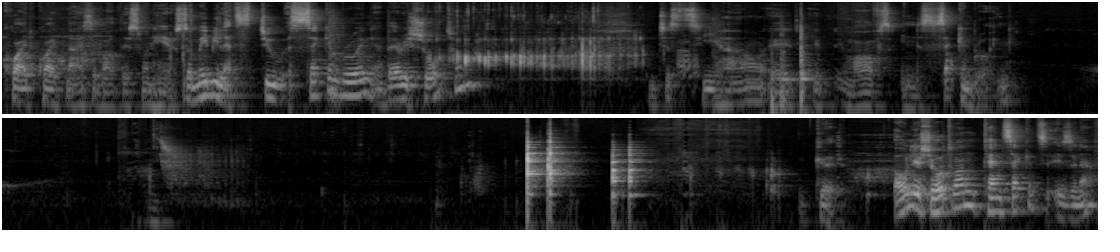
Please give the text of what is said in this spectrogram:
quite, quite nice about this one here. So maybe let's do a second brewing, a very short one. Just see how it, it evolves in the second brewing. Good. Only a short one, 10 seconds is enough.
